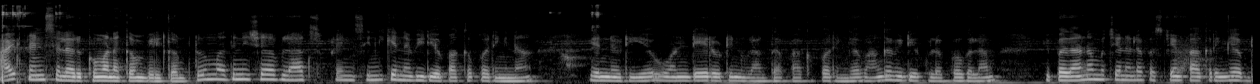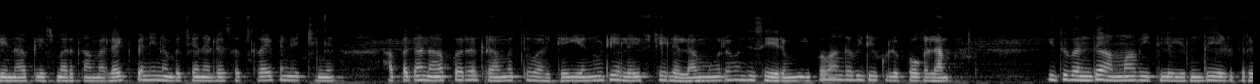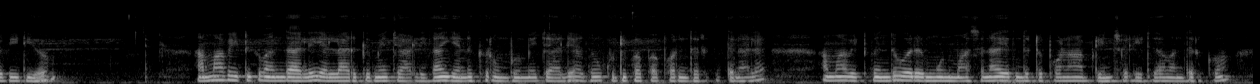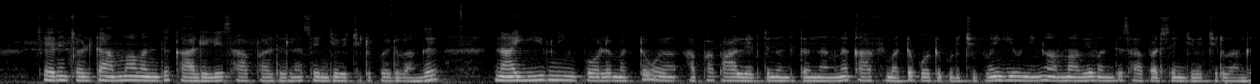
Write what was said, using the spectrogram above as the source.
Hi friends எல்லாருக்கும் வணக்கம். Welcome to Madhunisha vlogs friends இன்றைக்கி என்ன வீடியோ பார்க்க போகிறீங்கன்னா என்னுடைய ஒன் டே ரொட்டீன் விலாக் தான் பார்க்க போகிறீங்க வாங்க வீடியோக்குள்ளே போகலாம். இப்போ தான் நம்ம சேனலை ஃபஸ்ட் டைம் பார்க்குறீங்க அப்படின்னா ப்ளீஸ் மறக்காமல் லைக் பண்ணி நம்ம சேனலை சப்ஸ்கிரைப் பண்ணி வச்சுங்க. அப்போ தான் நான் போகிற கிராமத்து வாழ்க்கை என்னுடைய லைஃப் ஸ்டைல் எல்லாம் உங்களை வந்து சேரும். இப்போ வாங்க வீடியோக்குள்ளே போகலாம். இது வந்து அம்மா வீட்டில் இருந்து எடுக்கிற வீடியோ அம்மா வீட்டுக்கு வந்தாலே எல்லாருக்குமே ஜாலி தான். எனக்கு ரொம்பவுமே ஜாலி. அதுவும் குட்டி பாப்பா பிறந்திருக்கிறதுனால அம்மா வீட்டுக்கு வந்து ஒரு மூணு மாதம்னா இருந்துட்டு போகலாம் அப்படின்னு சொல்லிட்டு தான் வந்திருக்கோம். சரின்னு சொல்லிட்டு அம்மா வந்து காலையிலே சாப்பாடுலாம் செஞ்சு வச்சுட்டு போயிடுவாங்க. நான் ஈவினிங் போல் மட்டும் அப்பா பால் எடுத்துன்னு வந்து தந்தாங்கன்னா காஃபி மட்டும் போட்டு குடிச்சிக்குவேன். ஈவினிங்கும் அம்மாவே வந்து சாப்பாடு செஞ்சு வச்சுடுவாங்க.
